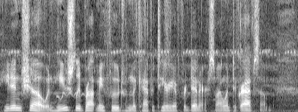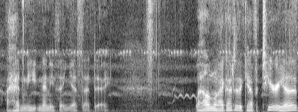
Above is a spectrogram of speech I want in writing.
he didn't show, and he usually brought me food from the cafeteria for dinner, so I went to grab some. I hadn't eaten anything yet that day. Well, and when I got to the cafeteria,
